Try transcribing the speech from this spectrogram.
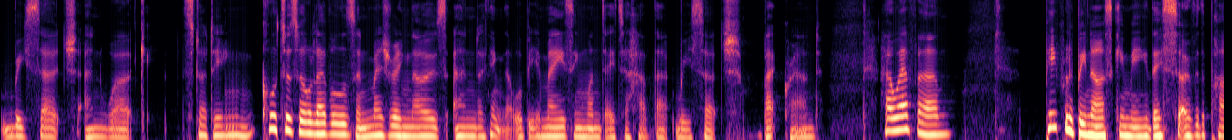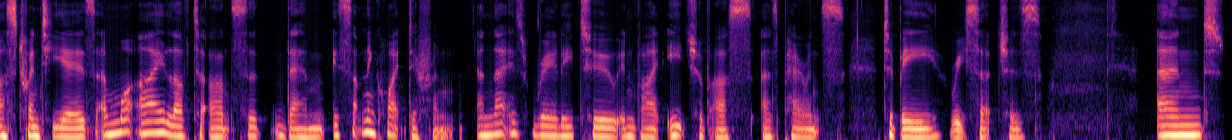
research and work studying cortisol levels and measuring those. And I think that would be amazing one day to have that research background. However, people have been asking me this over the past 20 years, and what I love to answer them is something quite different. And that is really to invite each of us as parents to be researchers. And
